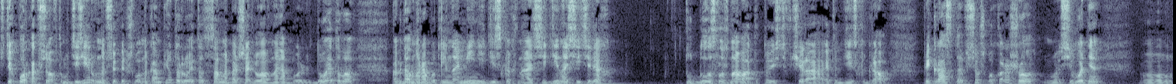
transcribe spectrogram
с тех пор, как все автоматизировано, все перешло на компьютер, это самая большая головная боль. До этого, когда мы работали на мини-дисках, на CD-носителях, тут было сложновато. То есть вчера этот диск играл прекрасно, все шло хорошо, но сегодня э,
